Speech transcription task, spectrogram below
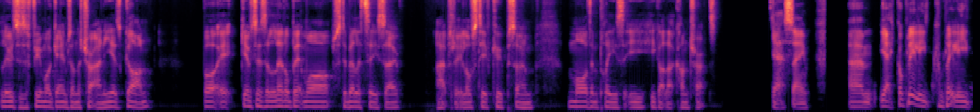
loses a few more games on the trot and he is gone, but it gives us a little bit more stability. So I absolutely love Steve Cooper. So I'm more than pleased that he, he got that contract. Yeah, same. Um, yeah, completely, completely.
